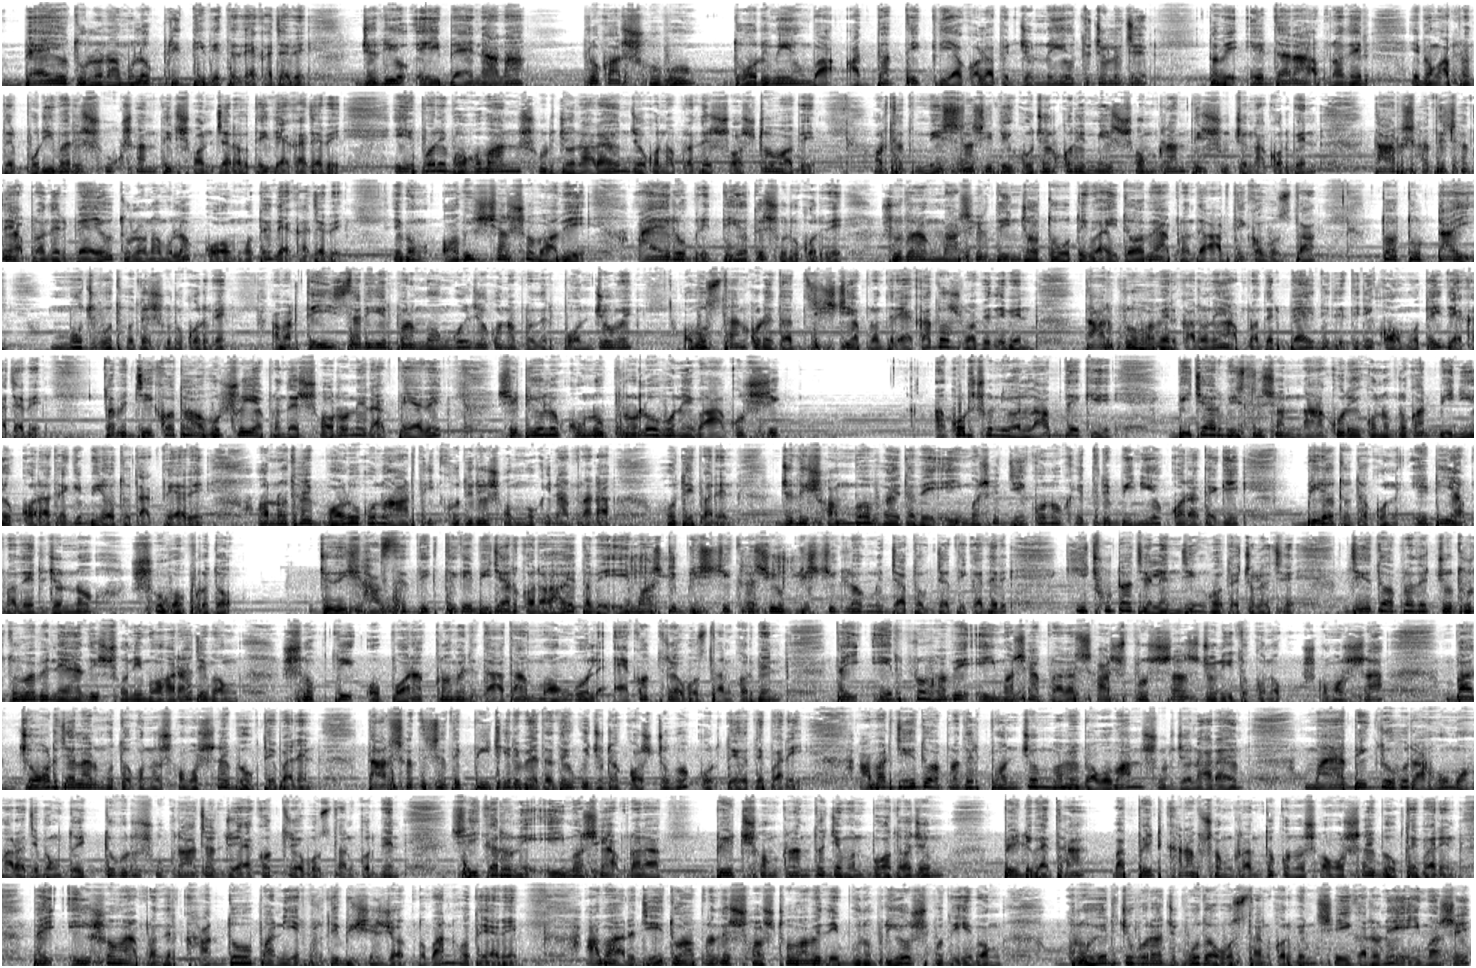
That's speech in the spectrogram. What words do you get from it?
ব্যয়ও তুলনামূলক বৃদ্ধি পেতে দেখা যাবে। যদিও এই ব্যয় নানা প্রকার শুভ ধর্মীয় বা আধ্যাত্মিক ক্রিয়াকলাপের জন্যই হতে চলেছে। তবে এর দ্বারা আপনাদের এবং আপনাদের পরিবারের সুখ শান্তির সঞ্চার হতেই দেখা যাবে। এরপরে ভগবান সূর্য নারায়ণ যখন আপনাদের ষষ্ঠভাবে অর্থাৎ মেষ রাশিতে গোচর করে মেষ সংক্রান্তির সূচনা করবেন, তার সাথে সাথে আপনাদের ব্যয়ও তুলনামূলক কম হতে দেখা যাবে এবং অবিশ্বাস্যভাবে আয়েরও বৃদ্ধি হতে শুরু করবে। সুতরাং মাসের দিন যত অতিবাহিত হবে আপনাদের আর্থিক অবস্থা ততটাই মজবুত হতে শুরু করবে। আবার তেইশ তারিখের পর মঙ্গল যখন আপনাদের পঞ্চমে অবস্থান করে তার দৃষ্টি আপনাদের একাদশভাবে দেবেন। তার প্রভাবের কারণে আপনাদের ব্যয় ধীরে ধীরে কম হতেই দেখা যাবে। তবে যে কথা অবশ্যই আপনাদের স্মরণে রাখতে হবে, সেটি হলো কোনো প্রলোভনে বা আকস্মিক, আকর্ষণীয় লাভ দেখে বিচার বিশ্লেষণ না করে কোনো প্রকার বিনিয়োগ করা থেকে বিরত থাকতে হবে। অন্যথায় বড় কোনো আর্থিক ক্ষতির সম্মুখীন আপনারা হতে পারেন। যদি সম্ভব হয়, তবে এই মাসে যে কোনো ক্ষেত্রে বিনিয়োগ করা থেকে বিরত থাকুন। এটি আপনাদের জন্য শুভপ্রদ। যদি স্বাস্থ্যের দিক থেকে বিচার করা হয়, তবে এই মাসটি বৃশ্চিক রাশি ও বৃশ্চিক লগ্নের জাতক জাতিকাদের কিছুটা চ্যালেঞ্জিং হতে চলেছে। যেহেতু আপনাদের চতুর্থভাবে ন্যায়াধীশ শনি মহারাজ এবং শক্তি ও পরাক্রমের দাতা মঙ্গল একত্রে অবস্থান করবেন, তাই এর প্রভাবে এই মাসে আপনারা শ্বাস প্রশ্বাসজনিত কোনো সমস্যা বা জ্বর জ্বালার মতো কোনো সমস্যায় ভুগতে পারেন। তার সাথে সাথে পিঠের ব্যথাতেও কিছুটা কষ্টভোগ করতে হতে পারে। আবার যেহেতু আপনাদের পঞ্চমভাবে ভগবান সূর্য নারায়ণ মায়াবিগ্রহ রাহু মহারাজ এবং দৈত্যগুরু শুক্রাচার্য একত্রে অবস্থান করবেন সেই কারণে এই মাসে আপনারা পেট সংক্রান্ত যেমন বদহজম পেট ব্যথা বা পেট খারাপ সংক্রান্ত কোনো সমস্যায় ভুগতে পারেন। তাই এই সময় আপনাদের খাদ্য ও পানীয়ের প্রতি বিশেষ যত্নবান হতে হবে। আবার যেহেতু আপনাদের ষষ্ঠভাবে দেবগুরু বৃহস্পতি এবং গ্রহের যুবরাজ বুধ অবস্থান করবেন, সেই কারণে এই মাসে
